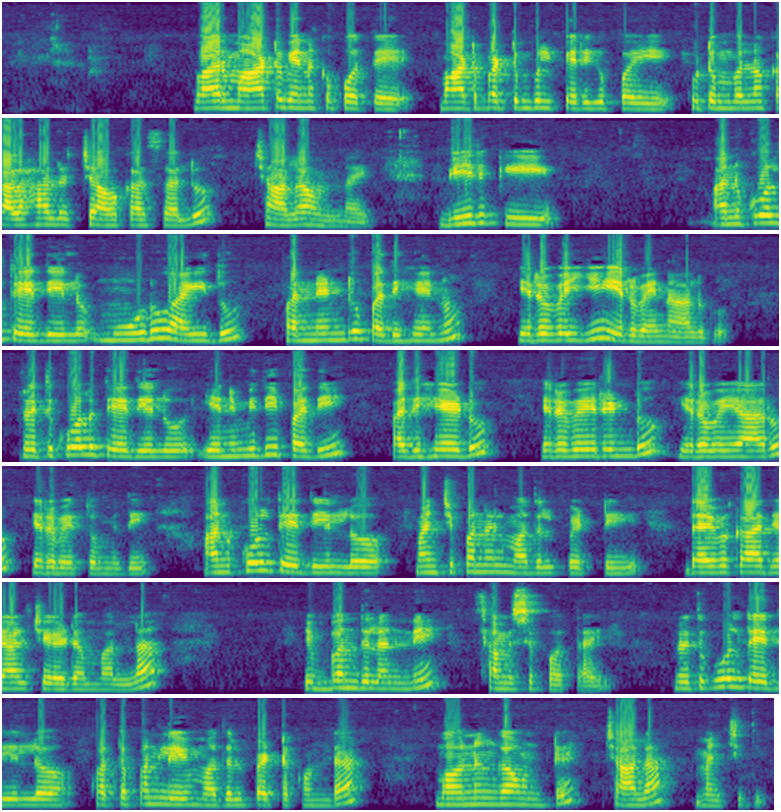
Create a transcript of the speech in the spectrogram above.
వారి మాట వినకపోతే మాట పట్టింపులు పెరిగిపోయి కుటుంబంలో కలహాలు వచ్చే అవకాశాలు చాలా ఉన్నాయి. వీరికి అనుకూల తేదీలు మూడు ఐదు పన్నెండు పదిహేను ఇరవై ఇరవై నాలుగు. ప్రతికూల తేదీలు ఎనిమిది పది పదిహేడు ఇరవై రెండు ఇరవై ఆరు ఇరవై తొమ్మిది. అనుకూల తేదీల్లో మంచి పనులు మొదలుపెట్టి దైవ కార్యాలు చేయడం వల్ల ఇబ్బందులన్నీ సమసిపోతాయి. ప్రతికూల తేదీల్లో కొత్త పనులు ఏవి మొదలు పెట్టకుండా మౌనంగా ఉంటే చాలా మంచిది.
